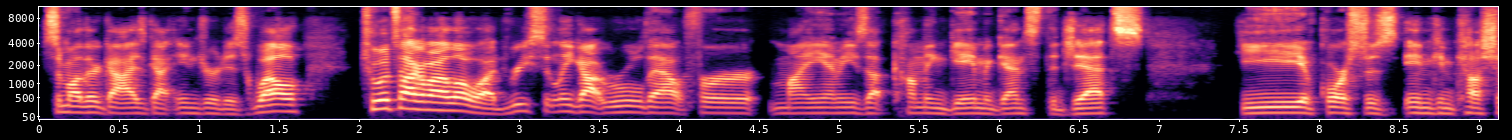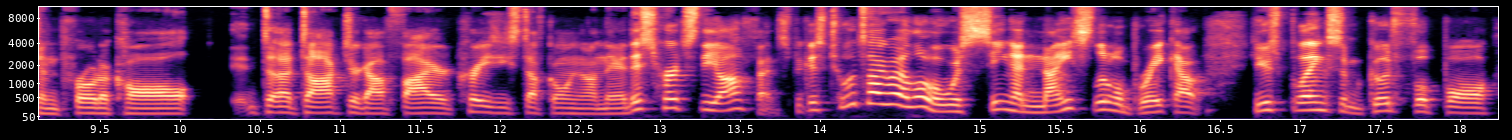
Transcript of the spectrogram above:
some other guys got injured as well. Tua Tagovailoa recently got ruled out for Miami's upcoming game against the Jets. He, of course, was in concussion protocol the doctor got fired, crazy stuff going on there. This hurts the offense because Tua Tagovailoa was seeing a nice little breakout. He was playing some good football,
